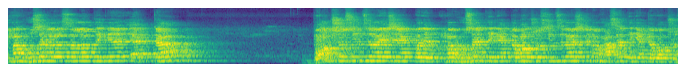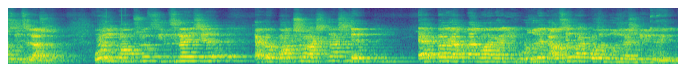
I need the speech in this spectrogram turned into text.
ইমাম হুসেন আলাইহিস সালাম থেকে একটা বংশ সিলসিলা এসে একবারে ইমাম হুসাইন থেকে একটা বংশ সিলসিলা আসলো ইমাম হাসান থেকে একটা বংশ সিলসিলা আসলো। ওই বংশ সিলসিলা এসে একটা বংশ আসতে আসতে একবারে আপনার মনে করেন হুজুরে গাউসে পাক পর্যন্ত হুজুর এসে মিলিত হয়ে গেল।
